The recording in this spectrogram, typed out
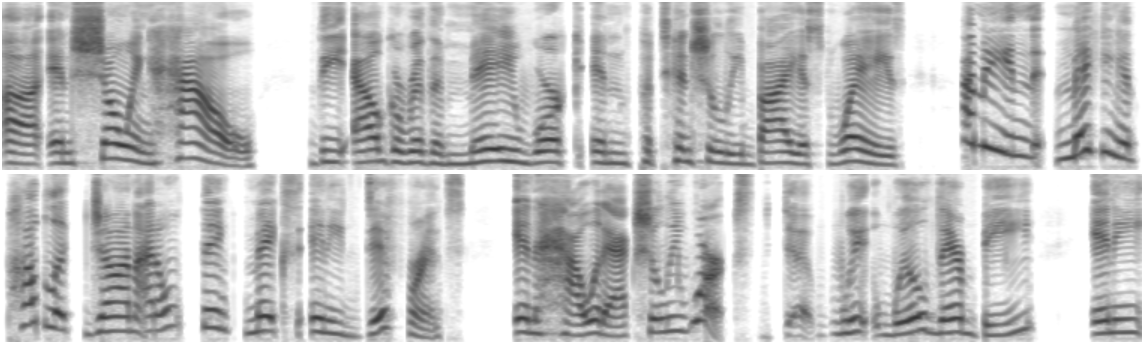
uh, and showing how the algorithm may work in potentially biased ways I mean, making it public, John, I don't think makes any difference in how it actually works. Uh, will there be any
